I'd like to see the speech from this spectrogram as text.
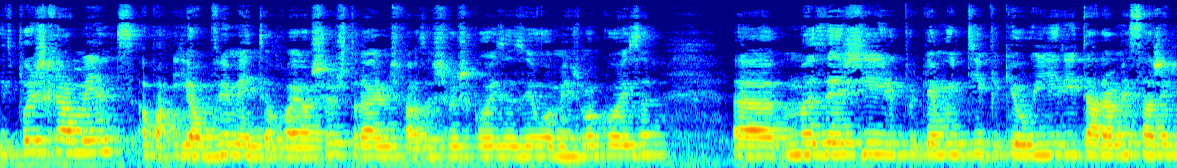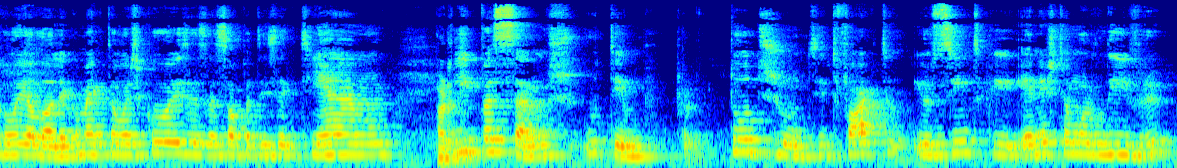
E depois realmente, opa, e obviamente ele vai aos seus treinos, faz as suas coisas, eu a mesma coisa. Uh, mas é giro porque é muito típico eu ir e estar a mensagem com ele: olha, como é que estão as coisas? É só para dizer que te amo. E passamos o tempo todos juntos. E de facto, eu sinto que é neste amor livre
